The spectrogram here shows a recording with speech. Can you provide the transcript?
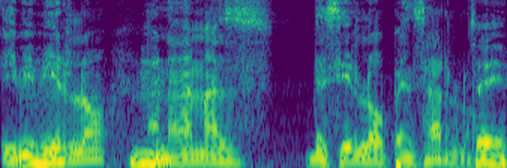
y vivirlo a nada más decirlo o pensarlo. Sí.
